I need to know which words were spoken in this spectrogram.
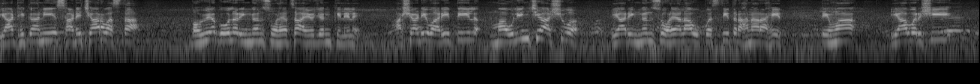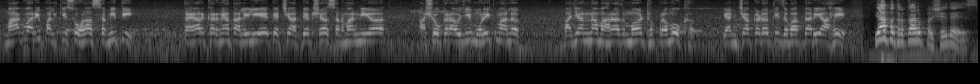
या ठिकाणी साडेचार वाजता भव्य गोल रिंगण सोहळ्याचं आयोजन केलेलं आहे. आषाढी वारीतील माऊलींची अश्व या रिंगण सोहळ्याला उपस्थित राहणार आहेत. तेव्हा यावर्षी माघवारी पालखी सोहळा समिती तयार करण्यात आलेली आहे. त्याचे अध्यक्ष सन्माननीय अशोकरावजी मुळीक मालक बाजांना महाराज मठ प्रमुख यांच्याकडं ती जबाबदारी आहे. या पत्रकार परिषदेस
